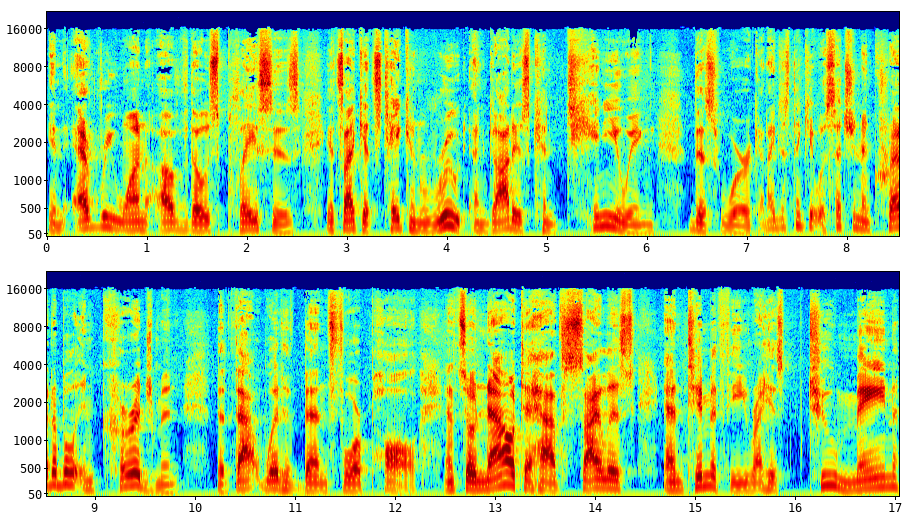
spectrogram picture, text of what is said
in every one of those places. It's like it's taken root and God is continuing this work. And I just think it was such an incredible encouragement that that would have been for Paul. And so now to have Silas and Timothy, right, his two main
